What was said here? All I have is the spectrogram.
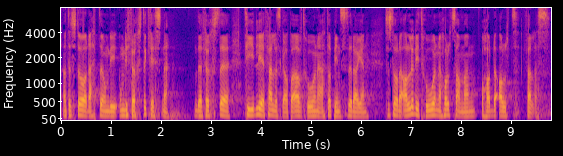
at det står dette om de, om de første kristne det første tidlige fellesskapet av troende etter pinsedagen, så står det alle de troende holdt sammen og hadde alt felles.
